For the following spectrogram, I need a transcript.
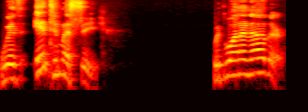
with intimacy with one another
